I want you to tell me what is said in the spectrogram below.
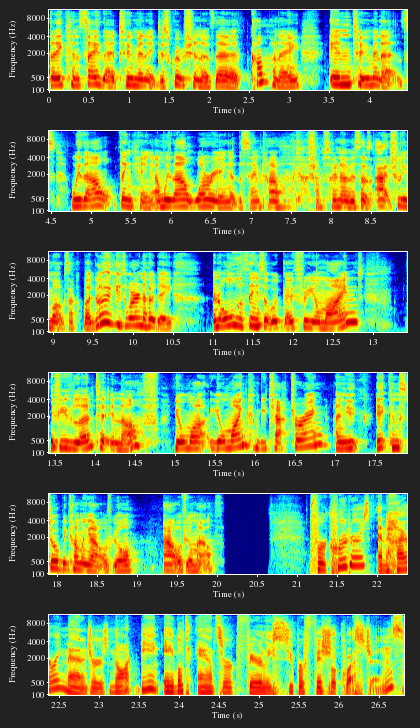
they can say their 2-minute description of their company in 2 minutes without thinking and without worrying at the same time, oh my gosh, I'm so nervous. That's actually Mark Zuckerberg. Look, he's wearing a hoodie. And all the things that would go through your mind if you've learnt it enough, your your mind can be chattering, and you it can still be coming out of your out of your mouth. For recruiters and hiring managers, not being able to answer fairly superficial questions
